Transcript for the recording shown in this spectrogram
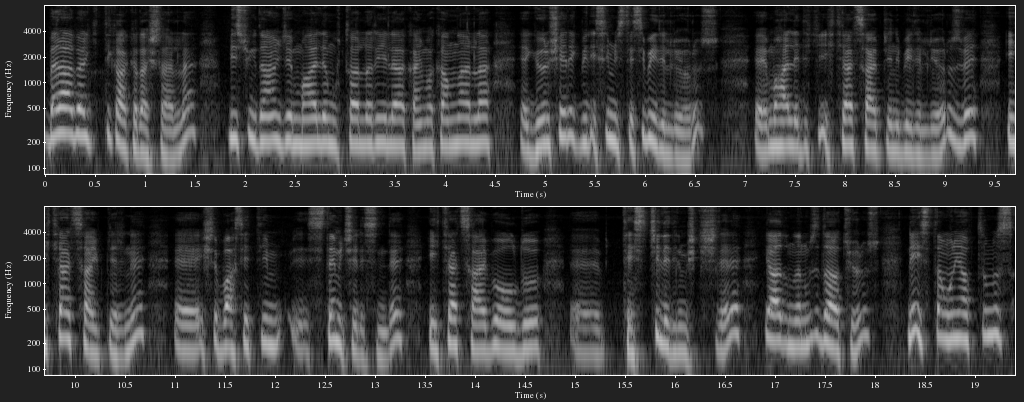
beraber gittik arkadaşlarla. Biz çünkü daha önce mahalle muhtarlarıyla, kaymakamlarla e, görüşerek bir isim listesi belirliyoruz. E, mahalledeki ihtiyaç sahiplerini belirliyoruz ve ihtiyaç sahiplerine e, işte bahsettiğim e, sistem içerisinde ihtiyaç sahibi olduğu e, tescil edilmiş kişilere yardımlarımızı dağıtıyoruz. Neyse tam onu yaptığımız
